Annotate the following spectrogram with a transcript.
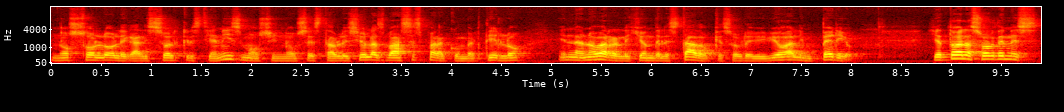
no solo legalizó el cristianismo, sino se estableció las bases para convertirlo en la nueva religión del Estado que sobrevivió al imperio y a todas las órdenes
